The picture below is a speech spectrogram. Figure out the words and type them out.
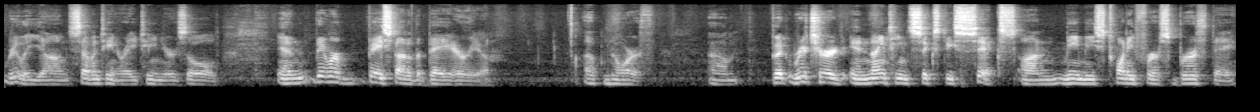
really young, 17 or 18 years old. And they were based out of the Bay Area up north. Um, but Richard, in 1966, on Mimi's 21st birthday,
